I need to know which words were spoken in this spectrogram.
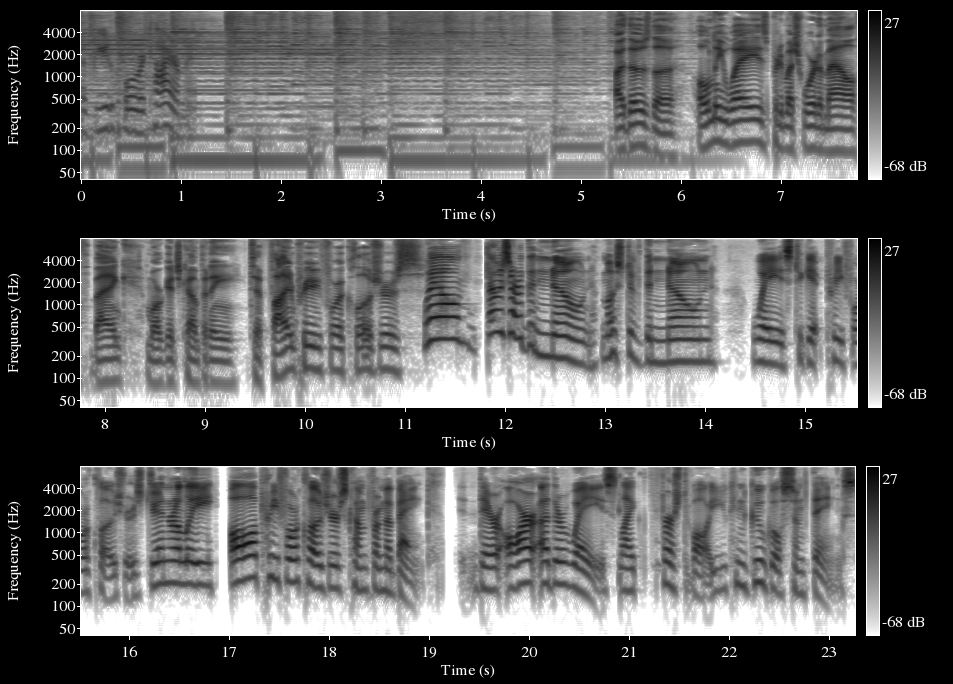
a beautiful retirement. Are those the only ways, pretty much word of mouth, bank, mortgage company, to find pre foreclosures? Well, those are the known, most of the known ways to get pre foreclosures. Generally, all pre foreclosures come from a bank. There are other ways, like, first of all, you can Google some things,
